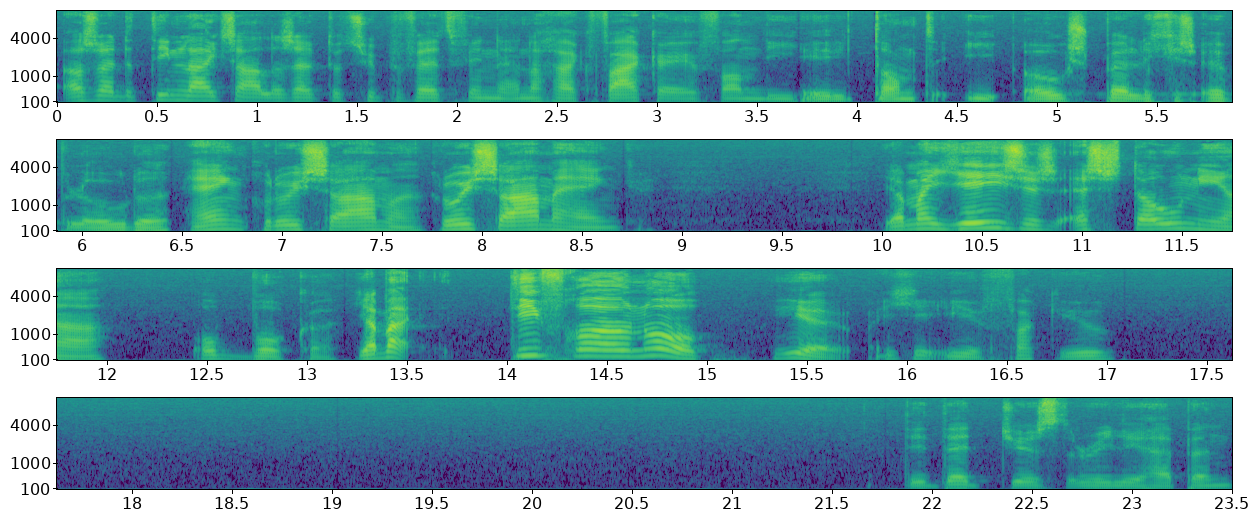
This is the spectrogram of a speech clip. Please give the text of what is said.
als wij de 10 likes halen, zou ik dat super vet vinden. En dan ga ik vaker van die irritante IO-spelletjes uploaden. Henk, groei samen. Groei samen, Henk. Ja, maar Jezus, Estonia. Opbokken. Ja, maar tief gewoon op. Hier, weet je, hier, fuck you. Did that just really happen?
